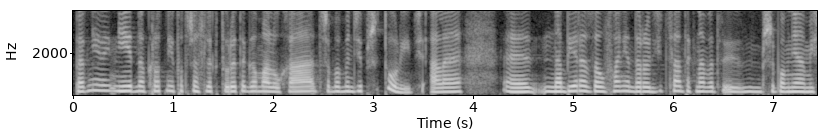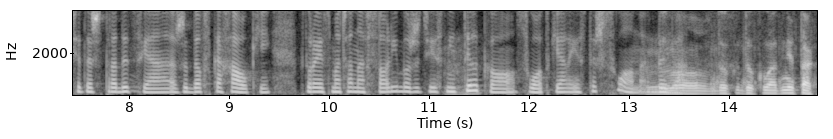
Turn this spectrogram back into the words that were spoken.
Pewnie niejednokrotnie podczas lektury tego malucha trzeba będzie przytulić, ale e, nabiera zaufania do rodzica. Tak nawet y, przypomniała mi się też tradycja żydowska chałki, która jest maczana w soli, bo życie jest nie tylko słodkie, ale jest też słone. Bywa. No, do, dokładnie tak.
